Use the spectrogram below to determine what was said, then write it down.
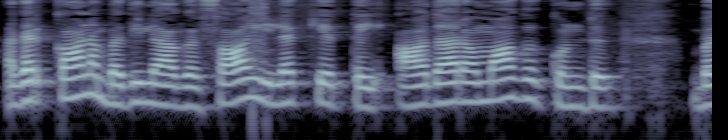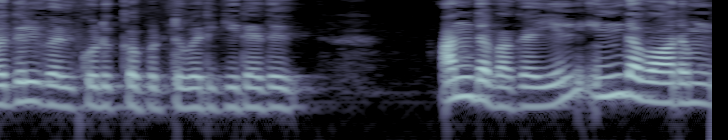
அதற்கான பதிலாக சாய் இலக்கியத்தை ஆதாரமாக கொண்டு பதில்கள் கொடுக்கப்பட்டு வருகிறது. அந்த வகையில் இந்த வாரம்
